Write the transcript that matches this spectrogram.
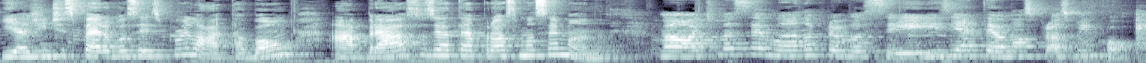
e a gente espera vocês por lá, tá bom? Abraços e até a próxima semana. Uma ótima semana para vocês e até o nosso próximo encontro.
